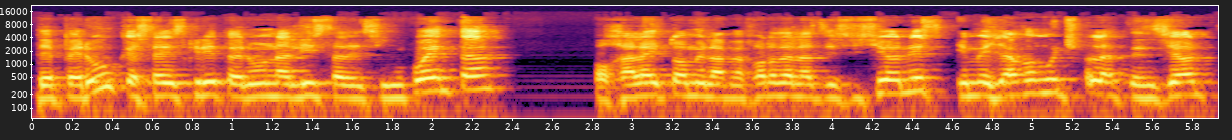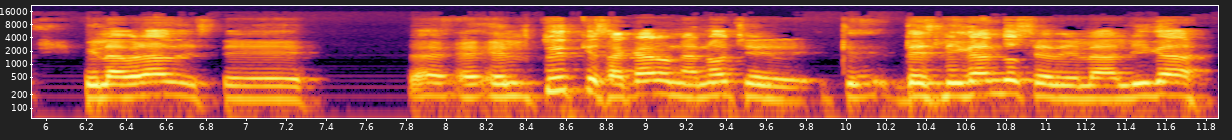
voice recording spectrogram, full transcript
de Perú, que está inscrito en una lista de 50. Ojalá y tome la mejor de las decisiones. Y me llamó mucho la atención. Y la verdad, este, el tuit que sacaron anoche, que, desligándose de la liga,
